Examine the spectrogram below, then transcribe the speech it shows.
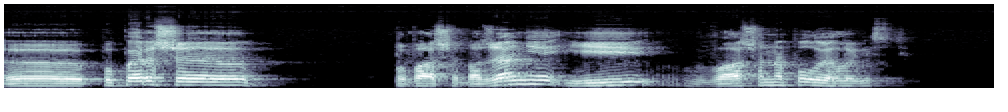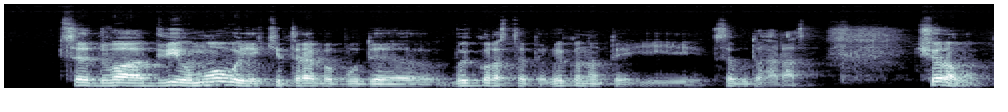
е, по-перше, ваше бажання і ваша наполегливість. Це два, дві умови, які треба буде використати, виконати, і все буде гаразд. Що робимо?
